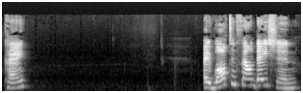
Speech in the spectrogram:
Okay. A Walton Foundation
